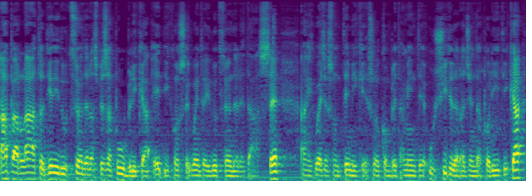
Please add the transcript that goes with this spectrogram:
Ha parlato di riduzione della spesa pubblica e di conseguente riduzione delle tasse, anche questi sono temi che sono completamente usciti dall'agenda politica.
